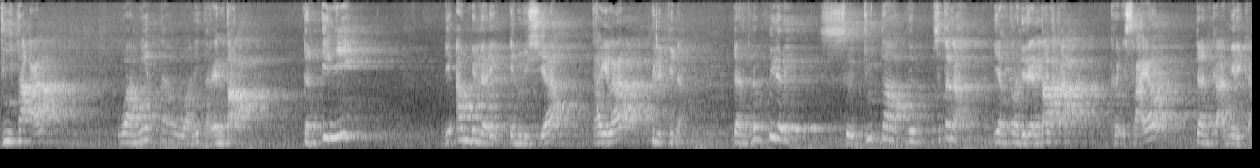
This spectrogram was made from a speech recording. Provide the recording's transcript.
jutaan wanita-wanita rental. Dan ini diambil dari Indonesia, Thailand, Filipina dan lebih dari sejuta setengah yang telah direntalkan ke Israel dan ke Amerika.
